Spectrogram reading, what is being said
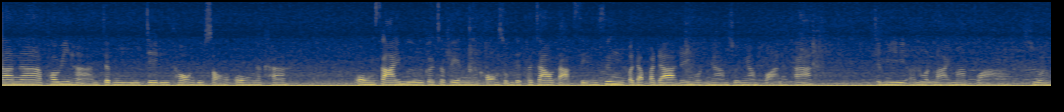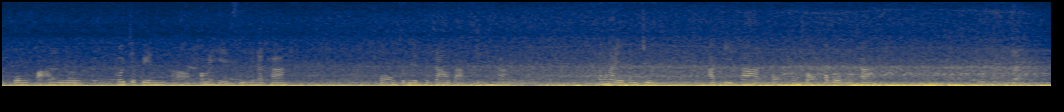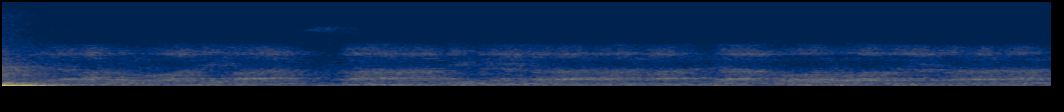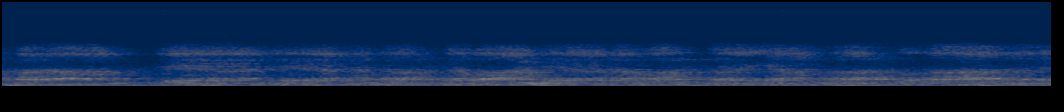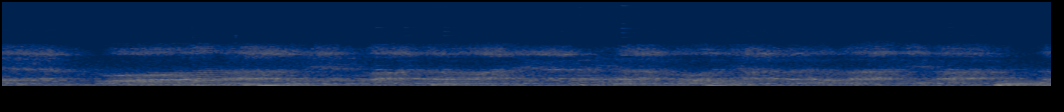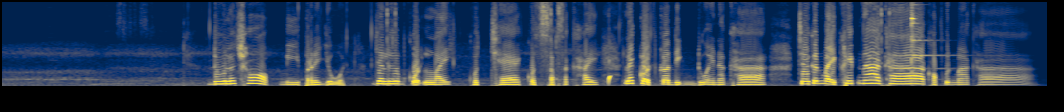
ด้านหน้าพระวิหารจะมีเจดีย์ทองอยู่สององค์นะคะ องค์ซ้ายมือก็จะเป็นของสมเด็จพระเจ้าตากสิน ซึ่งประดับประดาได้งดงามสวยงามกว่านะคะ จะมีลวดลายมากกว่า ส่วนองค์ขวามือก็จะเป็นพระมเหสีนะคะ ของสมเด็จพระเจ้าตากสินค่ะ ข้างในบรรจุอัฐิธาตุของทั้งสองพระองค์นะคะ ดูแล้วชอบมีประโยชน์ อย่าลืมกดไลค์กดแชร์ กด Subscribe และกดกระดิ่งด้วยนะคะ เจอกันใหม่คลิปหน้าค่ะ ขอบคุณมากค่ะ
